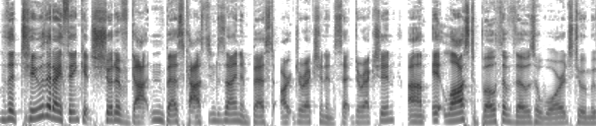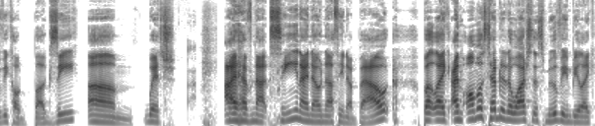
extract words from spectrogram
the two that I think it should have gotten best costume design and best art direction and set direction. Um, it lost both of those awards to a movie called Bugsy, um, which I have not seen, I know nothing about. But like I'm almost tempted to watch this movie and be like,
